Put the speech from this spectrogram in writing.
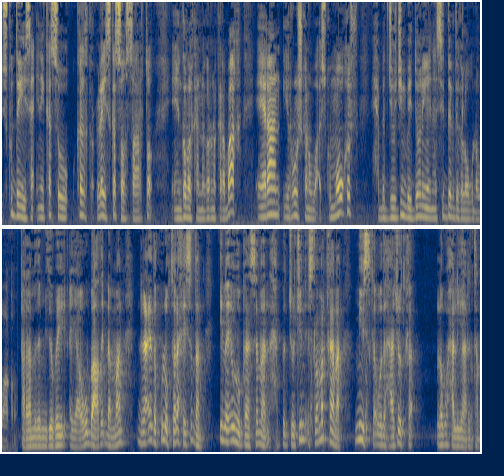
isku dayeysaa inay culays ka soo saarto gobolka nagorno karabakh iiraan iyo ruushkana waa isku mowqif xabad joojin bay doonayaan in si deg deg loogu dhawaaqo. Qaramada midoobay ayaa ugu baaqday dhammaan dhinacyada ku lugtala xiisadan inay u hoggaansamaan xabad joojin islamarkaana miiska wadaxaajoodka lagu xaliyo arrintan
